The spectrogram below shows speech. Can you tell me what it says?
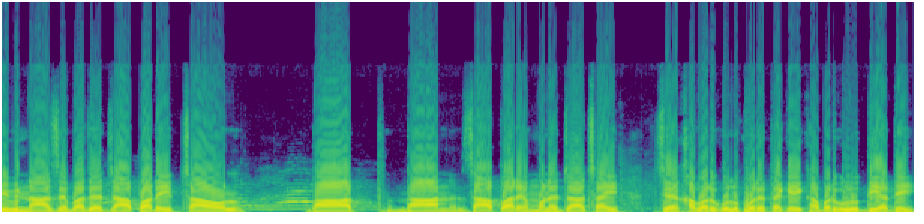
বিভিন্ন আজে বাজে যা পারে চাউল ভাত, ধান, যা পারে, মনে যা চাই, যে খাবারগুলো পরে থাকে, এই খাবারগুলো দিয়া দেয়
